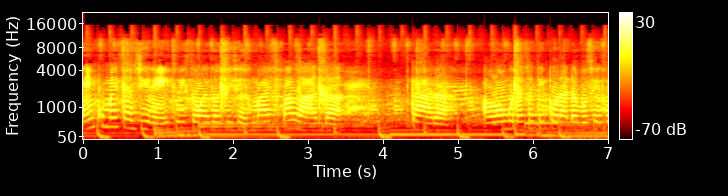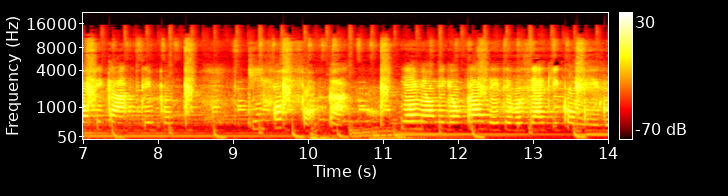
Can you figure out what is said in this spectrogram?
Nem começou direito e são as notícias mais faladas. Cara, ao longo dessa temporada vocês vão ficar tipo. Que fofoca. E aí, meu amigo, é um prazer ter você aqui comigo.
